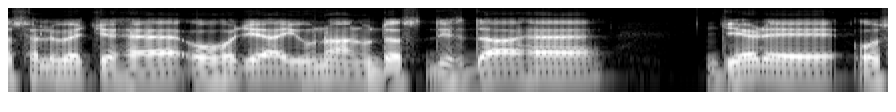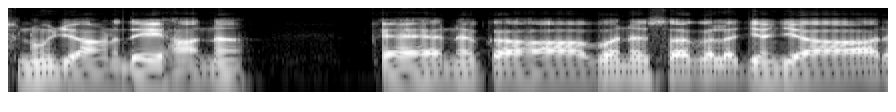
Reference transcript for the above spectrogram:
ਅਸਲ ਵਿੱਚ ਹੈ, ਉਹ ਜਿਹਾ ਹੀ ਉਹਨਾਂ ਨੂੰ ਦੱਸ ਦਿਸਦਾ ਹੈ, ਜਿਹੜੇ ਉਸ ਨੂੰ ਜਾਣਦੇ ਹਨ। ਕਹਿਨ ਕਹਾਵਨ ਸਗਲ ਜੰਜਾਰ,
